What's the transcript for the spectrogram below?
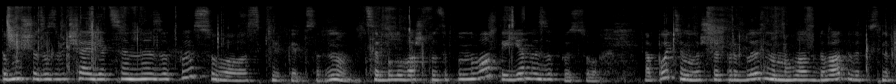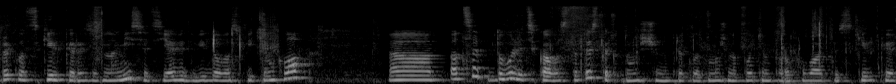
тому що зазвичай я це не записувала, скільки це ну, це було важко запланувати, і я не записувала. А потім лише приблизно могла здогадуватись, наприклад, скільки разів на місяць я відвідала Club. А це доволі цікава статистика, тому що, наприклад, можна потім порахувати, скільки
